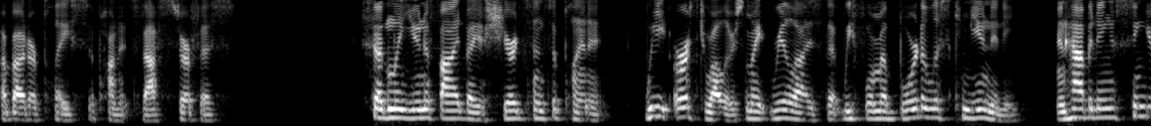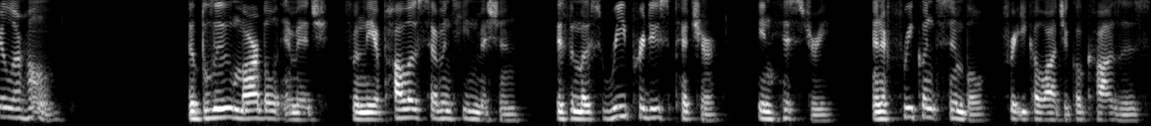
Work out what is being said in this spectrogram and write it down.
about our place upon its vast surface. Suddenly unified by a shared sense of planet, we Earth dwellers might realize that we form a borderless community inhabiting a singular home. The blue marble image from the Apollo 17 mission is the most reproduced picture in history and a frequent symbol for ecological causes.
